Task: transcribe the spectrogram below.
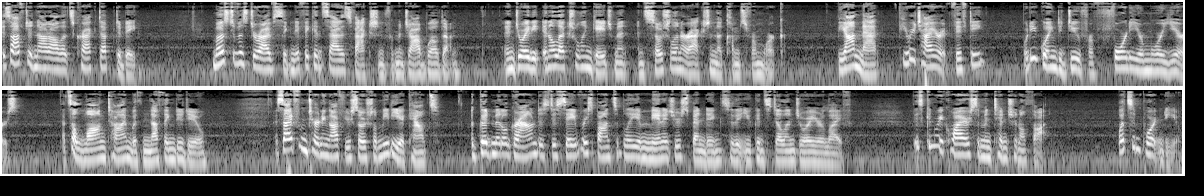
is often not all it's cracked up to be. Most of us derive significant satisfaction from a job well done and enjoy the intellectual engagement and social interaction that comes from work. Beyond that, if you retire at 50, what are you going to do for 40 or more years? That's a long time with nothing to do. Aside from turning off your social media accounts, a good middle ground is to save responsibly and manage your spending so that you can still enjoy your life. This can require some intentional thought. What's important to you?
